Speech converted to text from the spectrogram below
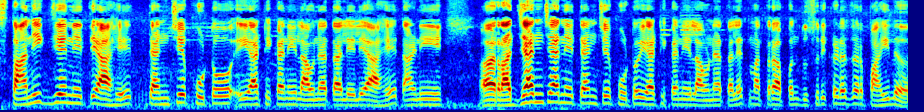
स्थानिक जे नेते आहेत त्यांचे फोटो या ठिकाणी लावण्यात आलेले आहेत आणि राज्यांच्या नेत्यांचे फोटो या ठिकाणी लावण्यात आलेत. मात्र आपण दुसरीकडे जर पाहिलं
